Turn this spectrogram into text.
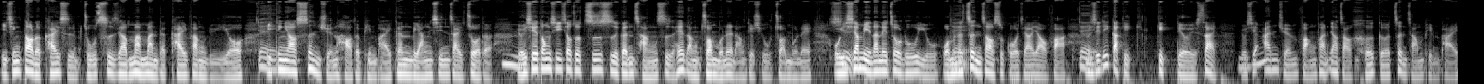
已经到了开始逐次要慢慢的开放旅游，一定要慎选好的品牌跟良心在做的。有一些东西叫做知识跟尝试，嘿，人专门的人就是有专门的。为什么咱咧做旅游？我们的证照是国家要发，不是你自己给掉会使。有些安全防范要找合格正常品牌，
